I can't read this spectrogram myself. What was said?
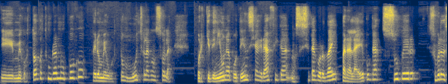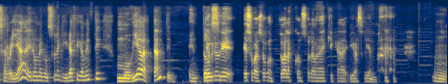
eh, me costó acostumbrarme un poco, pero me gustó mucho la consola, porque tenía una potencia gráfica, no sé si te acordáis, para la época súper súper desarrollada, era una consola que gráficamente movía bastante. Entonces, Yo creo que eso pasó con todas las consolas una vez que cada iba saliendo. mm,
